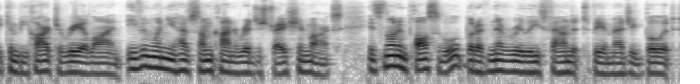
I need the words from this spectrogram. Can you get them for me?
it can be hard to realign, even when you have some kind of registration marks. It's not impossible, but I've never really found it to be a magic bullet.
